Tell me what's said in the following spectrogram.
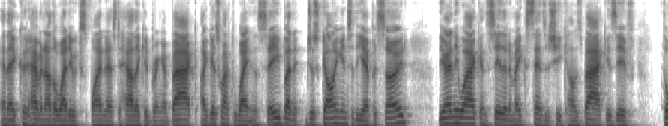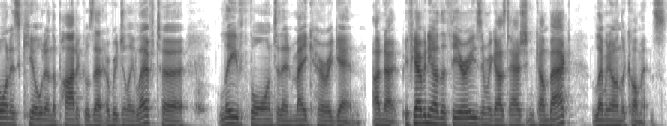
and they could have another way to explain it as to how they could bring it back. I guess we'll have to wait and see. But just going into the episode, the only way I can see that it makes sense that she comes back is if Thawne is killed and the particles that originally left her leave Thawne to then make her again. I don't know. If you have any other theories in regards to how she can come back, let me know in the comments.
